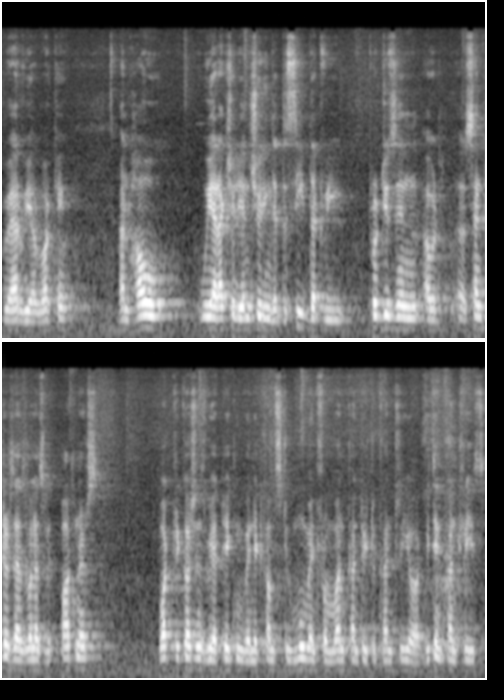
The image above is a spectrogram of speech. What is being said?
where we are working, and how we are actually ensuring that the seed that we produce in our uh, centers as well as with partners, what precautions we are taking when it comes to movement from one country to country or within countries,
